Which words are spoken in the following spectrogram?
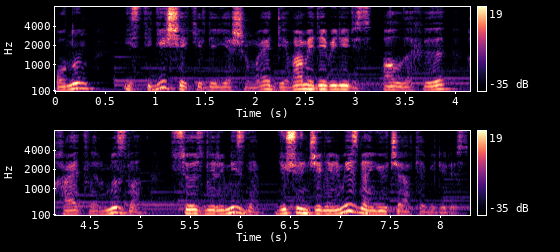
onun istediği şekilde yaşamaya devam edebiliriz. Allah'ı hayatlarımızla, sözlerimizle, düşüncelerimizle yüceltebiliriz.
